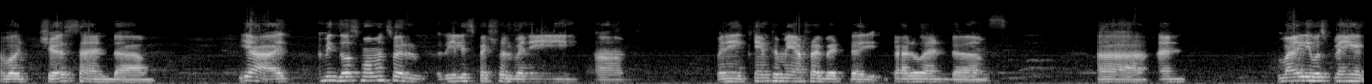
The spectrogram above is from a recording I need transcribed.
about chess and um, yeah, I, I mean those moments were really special when he um, when he came to me after I bet uh, Karu and um, Yes. uh, and while he was playing a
